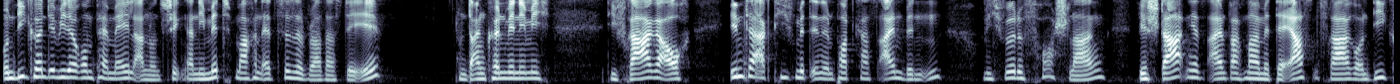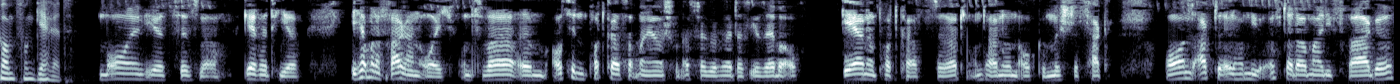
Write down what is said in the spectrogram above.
Und die könnt ihr wiederum per Mail an uns schicken, an die mitmachen at sizzlebrothers.de. Und dann können wir nämlich die Frage auch interaktiv mit in den Podcast einbinden. Und ich würde vorschlagen, wir starten jetzt einfach mal mit der ersten Frage und die kommt von Gerrit. Moin, ihr Sizzler. Gerrit hier. Ich habe eine Frage an euch. Und zwar, ähm, aus den Podcasts hat man ja schon öfter gehört, dass ihr selber auch gerne Podcasts hört, unter anderem auch gemischtes Hack. Und aktuell haben die öfter da mal die Frage,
